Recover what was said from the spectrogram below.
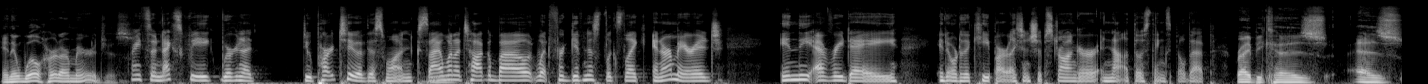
and it will hurt our marriages. Right. So next week, we're going to do part two of this one because I mm. want to talk about what forgiveness looks like in our marriage, in the everyday, in order to keep our relationship stronger and not let those things build up. Right? Because as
